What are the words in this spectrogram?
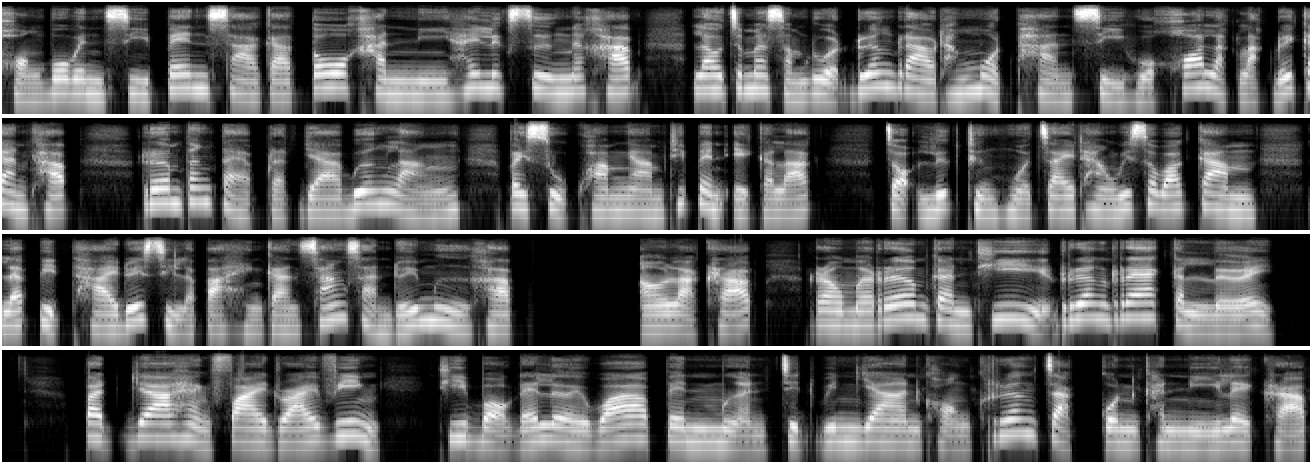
ของโบเวนซีเปนซากาโตคันนี้ให้ลึกซึ้งนะครับ เราจะมาสำรวจเรื่องราวทั้งหมดผ่าน 4 หัวข้อหลักๆ ด้วยกันครับ เริ่มตั้งแต่ปรัชญาเบื้องหลัง ไปสู่ความงามที่เป็นเอกลักษณ์ เจาะลึกถึงหัวใจทางวิศวกรรม และปิดท้ายด้วยศิลปะแห่งการสร้างสรรค์ด้วยมือครับ เอาล่ะครับ เรามาเริ่มกันที่เรื่องแรกกันเลย ปรัชญาแห่งไฟ driving ที่บอกได้เลยว่าเป็นเหมือนจิตวิญญาณของเครื่องจักรกลคันนี้เลยครับ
